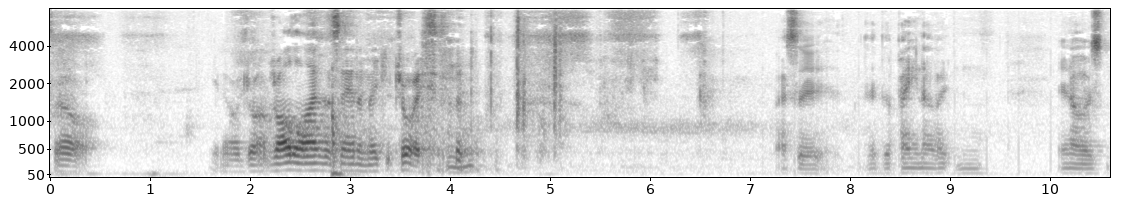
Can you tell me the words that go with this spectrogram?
so, you know, draw draw the line in the sand and make your choice. Mm-hmm. That's the, the the pain of it, and you know, as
